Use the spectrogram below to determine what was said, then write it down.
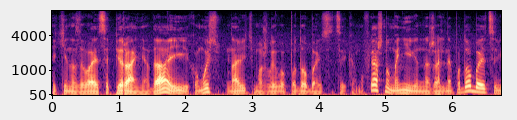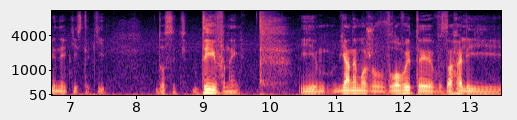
який називається пірання. Да? І комусь навіть, можливо, подобається цей камуфляж. Ну, мені він, на жаль, не подобається. Він якийсь такий досить дивний. І я не можу вловити взагалі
